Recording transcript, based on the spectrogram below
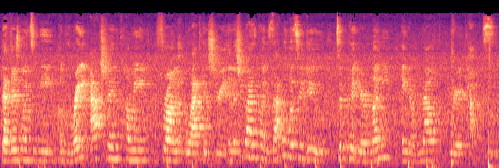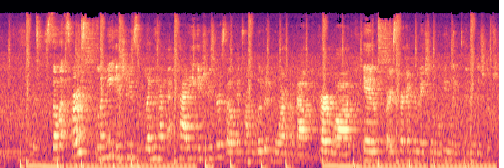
that there's going to be a great action coming from Black History and that you guys know exactly what to do to put your money in your mouth where it counts. So let's first, let me introduce, let me have Patty introduce herself and talk a little bit more about her blog. And of course, her information will be linked in the description.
